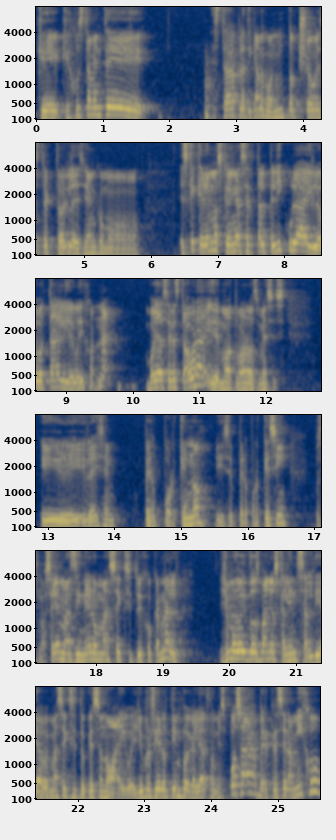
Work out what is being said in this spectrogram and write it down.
que, que justamente estaba platicando como en un talk show este actor y le decían como es que queremos que venga a hacer tal película y luego tal. Y él dijo, nah, voy a hacer esta obra y de modo a tomar unos meses. Y, le dicen, pero ¿por qué no? Y dice, pero ¿por qué sí? Pues no sé, más dinero, más éxito. Dijo, carnal, yo me doy dos baños calientes al día, güey. Más éxito que eso no hay, güey. Yo prefiero tiempo de calidad con mi esposa, ver crecer a mi hijo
